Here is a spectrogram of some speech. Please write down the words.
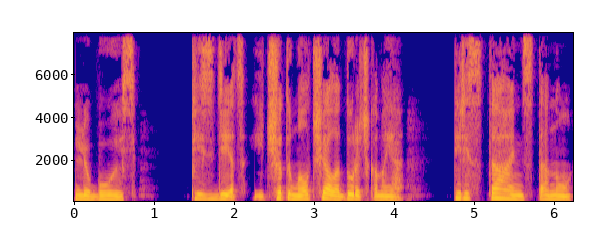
Любуюсь. Пиздец, и чё ты молчала, дурочка моя? Перестань, стану.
